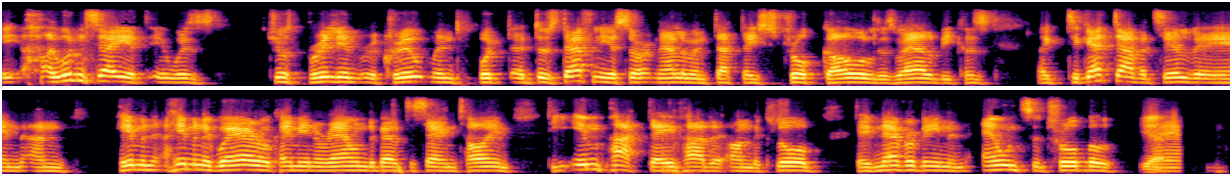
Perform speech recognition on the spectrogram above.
It, I wouldn't say it, it was just brilliant recruitment, but uh, there's definitely a certain element that they struck gold as well because, like, to get David Silva in and him and him and Aguero came in around about the same time. The impact they've had on the club, they've never been an ounce of trouble. Yeah. Um,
